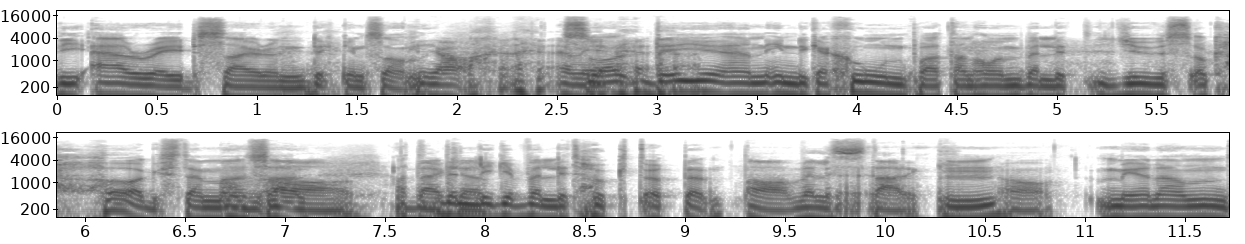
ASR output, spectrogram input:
the Air Raid Siren Dickinson. Ja, Så det är ju en indikation på att han har en väldigt ljus och hög stämma. Så här, ja, att verkligen. den ligger väldigt högt uppe. ja, väldigt stark. Mm. Ja. Medan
